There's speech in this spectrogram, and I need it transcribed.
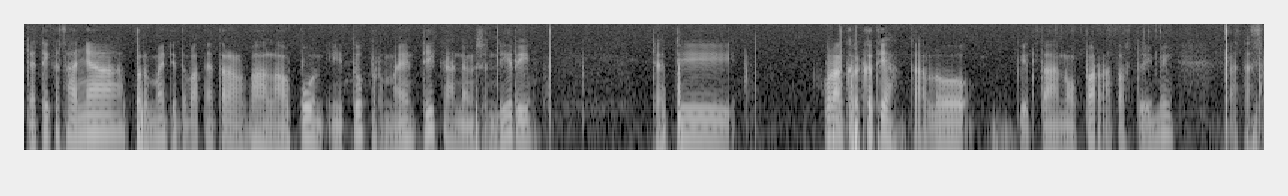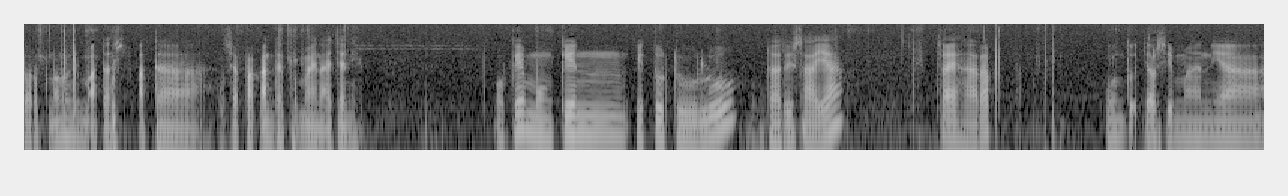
jadi kesannya bermain di tempat netral walaupun itu bermain di kandang sendiri. Jadi kurang greget ya kalau kita nobar atau streaming gak ada suara penonton cuma ada ada sepakan dari pemain aja nih. Oke mungkin itu dulu dari saya. Saya harap untuk Chelsea mania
